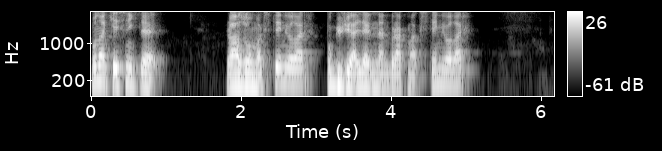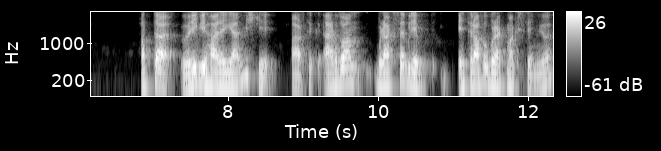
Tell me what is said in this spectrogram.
buna kesinlikle razı olmak istemiyorlar. Bu gücü ellerinden bırakmak istemiyorlar. Hatta öyle bir hale gelmiş ki artık Erdoğan bıraksa bile etrafı bırakmak istemiyor.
